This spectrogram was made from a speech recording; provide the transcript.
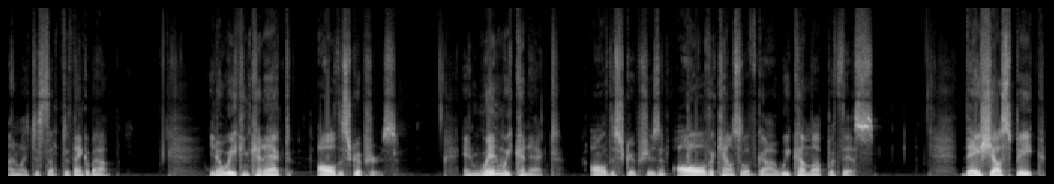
I don't know, it's just something to think about. You know, we can connect all the scriptures. And when we connect all the scriptures and all the counsel of God, we come up with this They shall speak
